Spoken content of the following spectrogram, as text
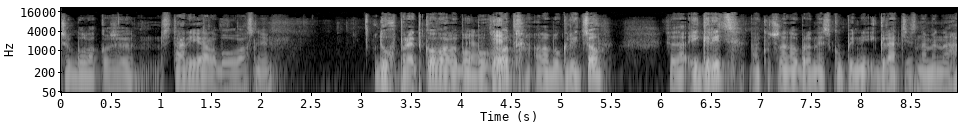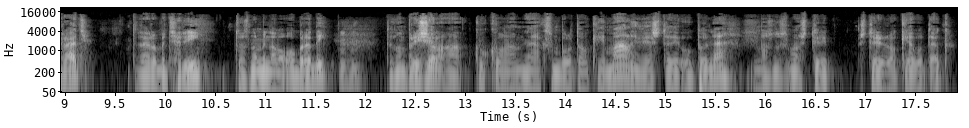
čo bol akože starý, alebo vlastne duch predkov, alebo bohrod, alebo grico, teda igric, ako člen obradnej skupiny, igrati znamená hrať, teda robiť hry, to znamenalo obrady. Tak on prišiel a kúkol na mňa, ak som bol tam keď malý, vieš, tedy úplne, možno som mal 4, 4 roky, alebo tak.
